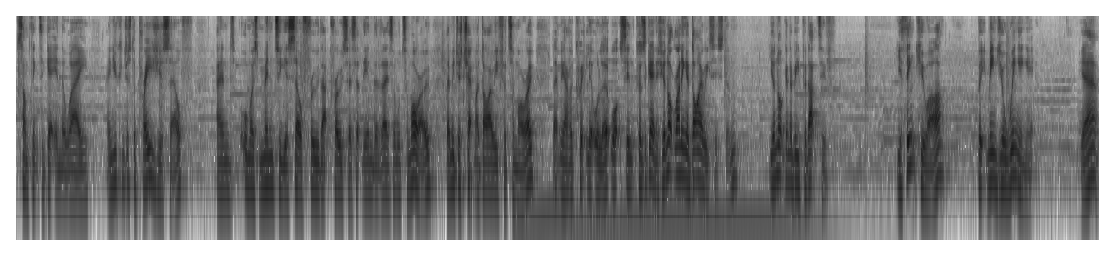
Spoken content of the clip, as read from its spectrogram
something to get in the way? And you can just appraise yourself and almost mentor yourself through that process at the end of the day. So, well, tomorrow, let me just check my diary for tomorrow. Let me have a quick little look. What's in? Because again, if you're not running a diary system, you're not going to be productive. You think you are, but it means you're winging it. Yeah.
